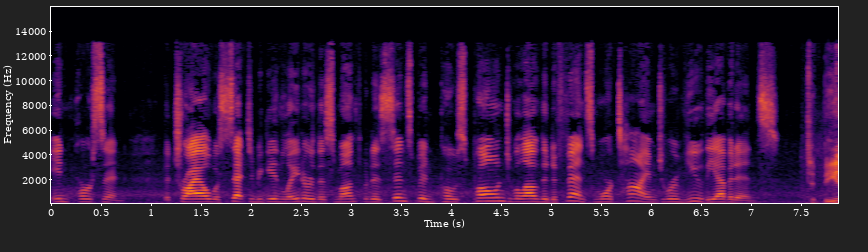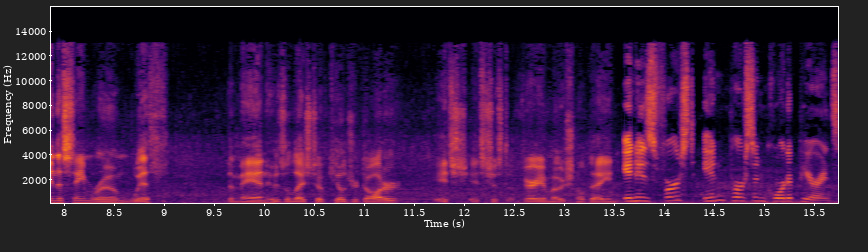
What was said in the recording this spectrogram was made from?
in person. The trial was set to begin later this month, but has since been postponed to allow the defense more time to review the evidence. To be in the same room with the man who's alleged to have killed your daughter, it's, it's just a very emotional day. In his first in person court appearance,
